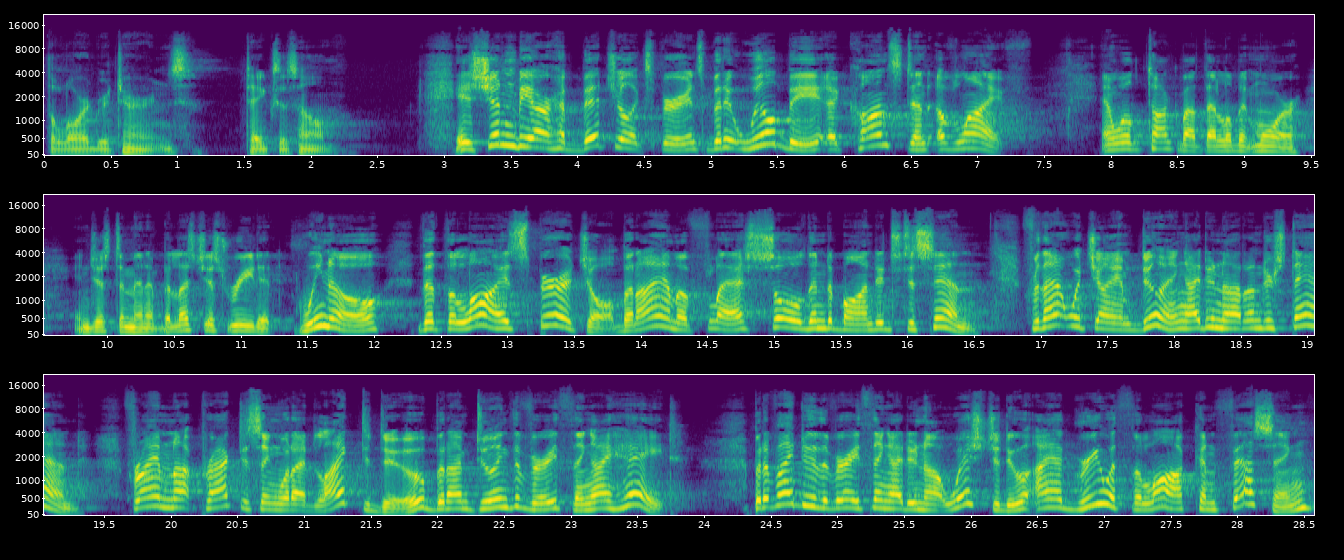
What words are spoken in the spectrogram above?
the Lord returns, takes us home. It shouldn't be our habitual experience, but it will be a constant of life. And we'll talk about that a little bit more in just a minute, but let's just read it. We know that the law is spiritual, but I am of flesh sold into bondage to sin. For that which I am doing, I do not understand. For I am not practicing what I'd like to do, but I'm doing the very thing I hate. But if I do the very thing I do not wish to do, I agree with the law, confessing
